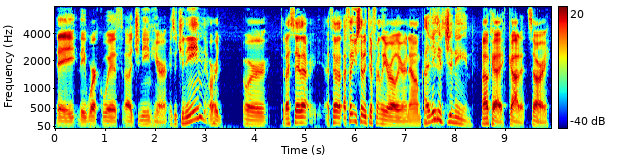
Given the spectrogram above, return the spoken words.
they they work with uh, Janine here. Is it Janine or or did I say that? I thought I thought you said it differently earlier, and now I'm confused. I think it's Janine. Okay, got it. Sorry.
